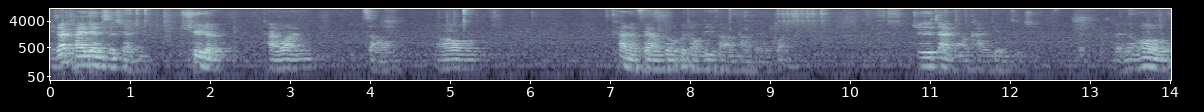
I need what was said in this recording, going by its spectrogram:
你在开店之前去了台湾找，然后看了非常多不同地方的咖啡馆，就是在你要开店之前，对，然后。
